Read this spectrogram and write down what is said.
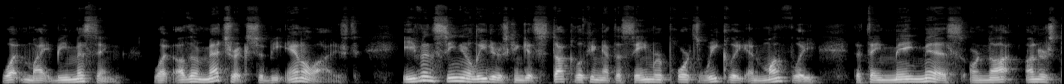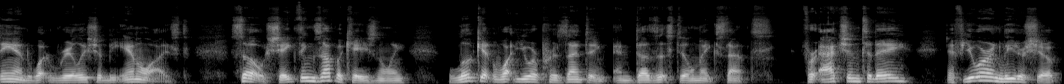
What might be missing? What other metrics should be analyzed? Even senior leaders can get stuck looking at the same reports weekly and monthly that they may miss or not understand what really should be analyzed. So, shake things up occasionally, look at what you are presenting, and does it still make sense? For action today, if you are in leadership,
